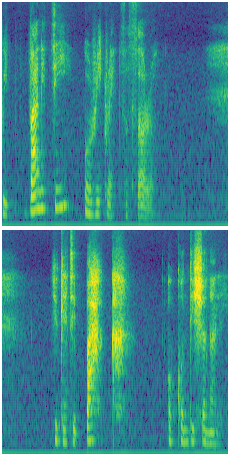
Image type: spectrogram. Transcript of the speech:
with vanity or regrets or sorrow. You get it back or conditionally.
